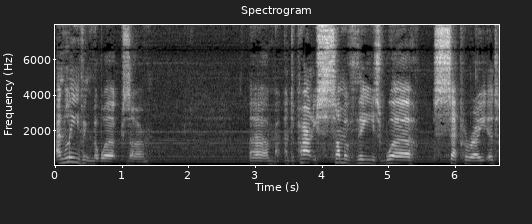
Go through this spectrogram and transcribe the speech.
and leaving the work zone. Um, and apparently some of these were separated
